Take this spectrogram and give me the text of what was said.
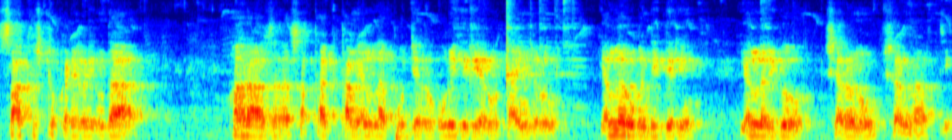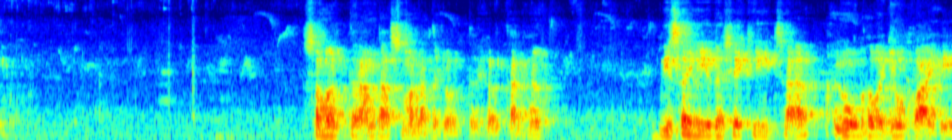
ಸಾಕಷ್ಟು ಕಡೆಗಳಿಂದ ಮಹಾರಾಜರ ಸಪ್ತಾ ತಾವೆಲ್ಲ ಪೂಜ್ಯರು, ಗುರು ಹಿರಿಯರು, ತಾಯಂದಿರು, ಎಲ್ಲರೂ ಬಂದಿದ್ದೀರಿ. ಎಲ್ಲರಿಗೂ ಶರಣು, ಶರಣಾರ್ಥಿ. ಸಮರ್ಥ ರಾಮದಾಸ್ ಮಹಾರಾಜರು ಅಂತ ಹೇಳ್ತಾರೆ. ವಿಸಹಿ ದಶಕೀಚ ಅನುಭವ ಜೋಪಾಹಿ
